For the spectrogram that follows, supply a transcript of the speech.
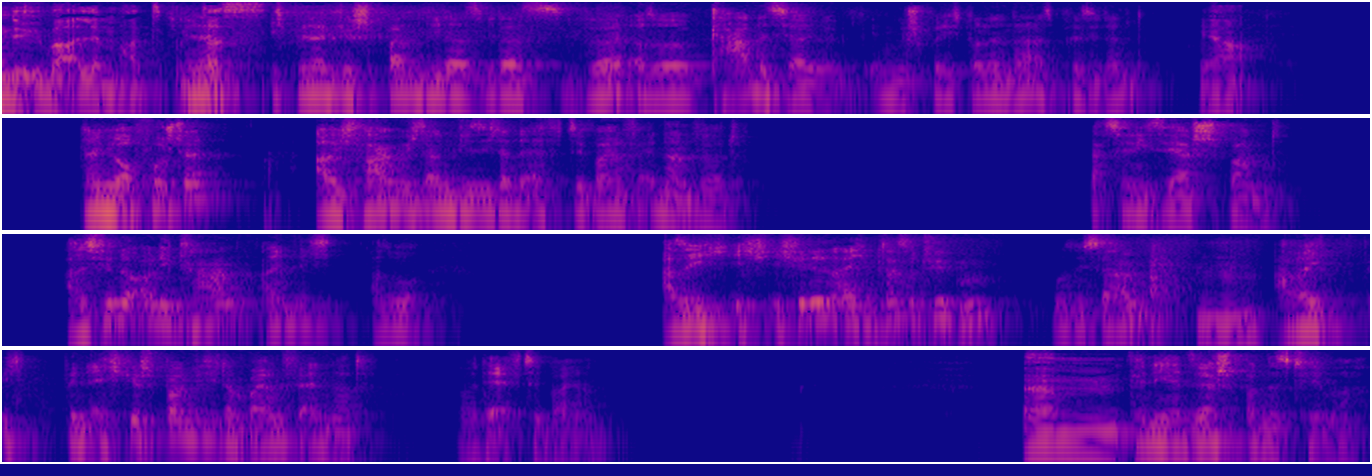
Hände über allem hat. Ich Und bin, das, halt, ich bin halt gespannt, wie das, wie das wird. Also Kahn ist ja im Gespräch drin, ne, als Präsident. ja. Kann ich mir auch vorstellen. Aber ich frage mich dann, wie sich dann der FC Bayern verändern wird. Das finde ich sehr spannend. Also ich finde Olli Kahn eigentlich, also, also ich, ich, ich finde ihn eigentlich einen klasse Typen, muss ich sagen. Mhm. Aber ich, ich bin echt gespannt, wie sich dann Bayern verändert. Oder der FC Bayern. Ähm, Finde ich ein sehr spannendes Thema.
